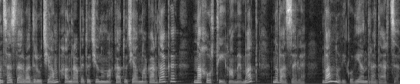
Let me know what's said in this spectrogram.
անցած տարվա դրությամբ հանրապետությունում աղքատության մակարդակը նախորդի համեմատ նվազել է։ Վաննովիկովի անդրադարձը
